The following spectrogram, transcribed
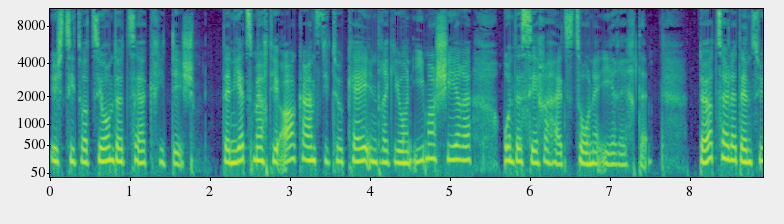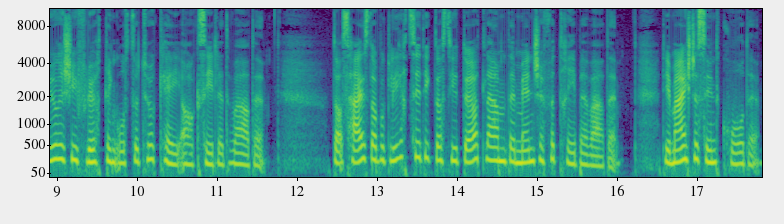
ist die Situation dort sehr kritisch. Denn jetzt möchte die angrenzende Türkei in die Region einmarschieren und eine Sicherheitszone einrichten. Dort sollen dann syrische Flüchtlinge aus der Türkei angesiedelt werden. Das heißt aber gleichzeitig, dass die dort lebenden Menschen vertrieben werden. Die meisten sind Kurden.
